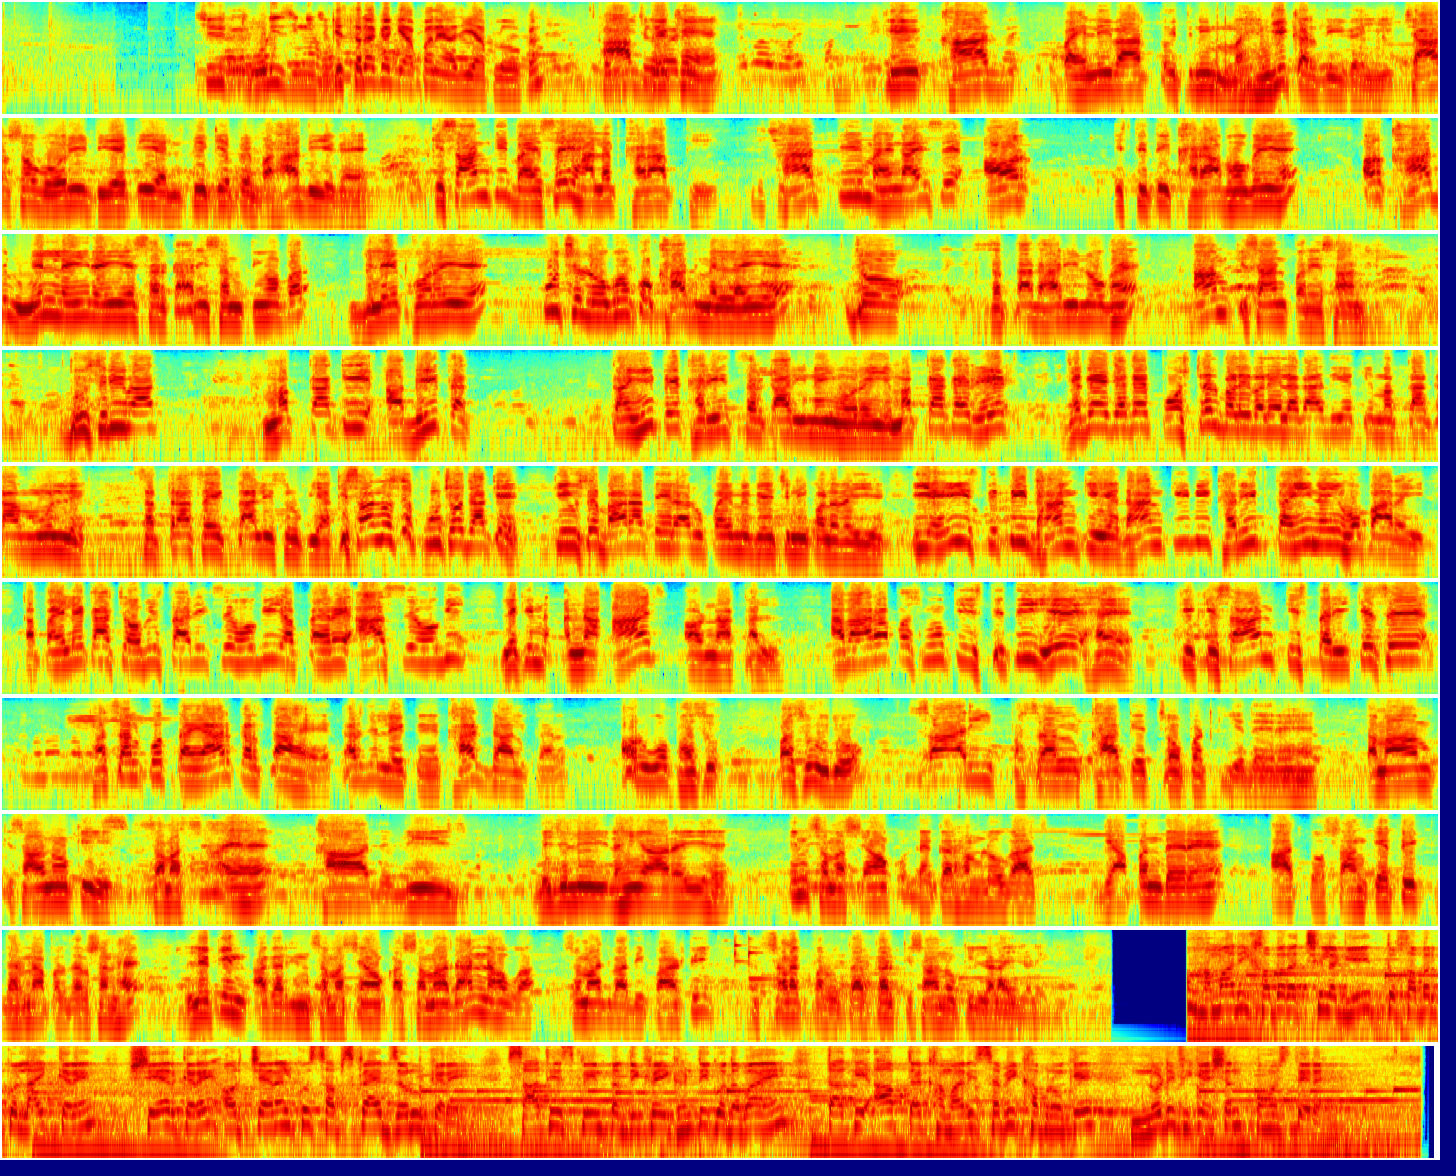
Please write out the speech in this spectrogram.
थोड़ी सी नीचे। किस तरह का ज्ञापन है आज ये आप लोगों का? आप देखें कि खाद पहली बार तो इतनी महँगी कर दी गई। 400 बोरी डीएपी एनपीके पे बढ़ा दिए गए। किसान की वैसे ही हालत खराब थी। खाद की महँगाई से और स्थिति खराब हो गई है और खाद मिल नहीं रही है सरकारी समितियों पर ब्लैक हो रही है। कुछ लोगों को खाद मिल रही है जो सत्ताधारी लोग हैं आम किसान परेशान है। दूसरी बात मक्का की अभी तक कहीं पे खरीद सरकारी नहीं हो रही है। मक्का का रेट जगह जगह पोस्टर बड़े बड़े लगा दिए कि मक्का का मूल्य सत्रह से इकतालीस रुपया। किसानों से पूछो जाके कि उसे बारह तेरह रुपए में बेचनी पड़ रही है। यही स्थिति धान की है। धान की भी खरीद कहीं नहीं हो पा रही। का पहले का चौबीस तारीख से होगी, अब कह रहे आज से होगी, लेकिन ना आज और ना कल। अवारा पशुओं की स्थिति ये है कि किसान किस तरीके से फ़सल को तैयार करता है, कर्ज लेके खाद डालकर, और वो पशु पशु जो सारी फ़सल खा के चौपट किए दे रहे हैं। तमाम किसानों की समस्याएँ हैं। खाद, बीज, बिजली नहीं आ रही है। इन समस्याओं को लेकर हम लोग आज ज्ञापन दे रहे हैं। आज तो सांकेतिक धरना प्रदर्शन है, लेकिन अगर इन समस्याओं का समाधान न हुआ, समाजवादी पार्टी सड़क पर उतरकर किसानों की लड़ाई लड़ेगी। हमारी खबर अच्छी लगी तो खबर को लाइक करें शेयर करें और चैनल को सब्सक्राइब ज़रूर करें। साथ ही स्क्रीन पर दिख रही घंटी को दबाएँ ताकि आप तक हमारी सभी खबरों के नोटिफिकेशन पहुँचते रहें।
